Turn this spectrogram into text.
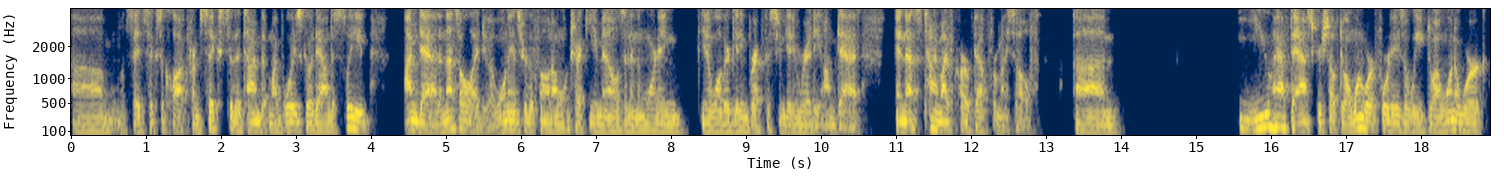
um, let's say six o'clock, from six to the time that my boys go down to sleep, I'm dad, and that's all I do. I won't answer the phone. I won't check emails. And in the morning, you know, while they're getting breakfast and getting ready, I'm dad. And that's time I've carved out for myself. Um, you have to ask yourself do I want to work four days a week? Do I want to work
